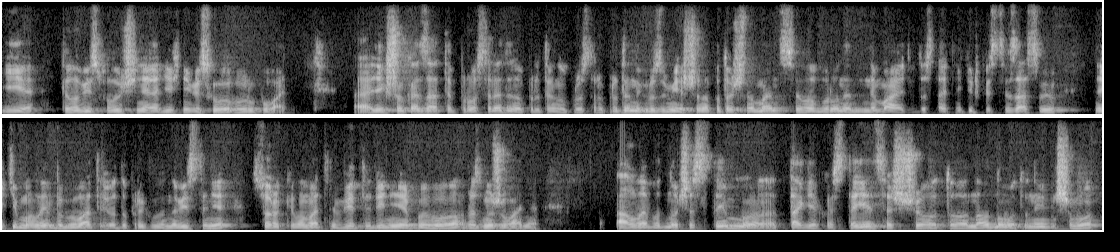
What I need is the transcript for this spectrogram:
і тилові сполучення їхніх військових угрупувань. Е, Якщо казати про середину оперативного простору, противник розуміє, що на поточний момент сили оборони не мають в достатній кількості засобів, які могли вибивати його, до прикладу, на відстані 40 кілометрів від лінії бойового розмежування. Але водночас тим е, так якось стається, що то на одному, то на іншому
